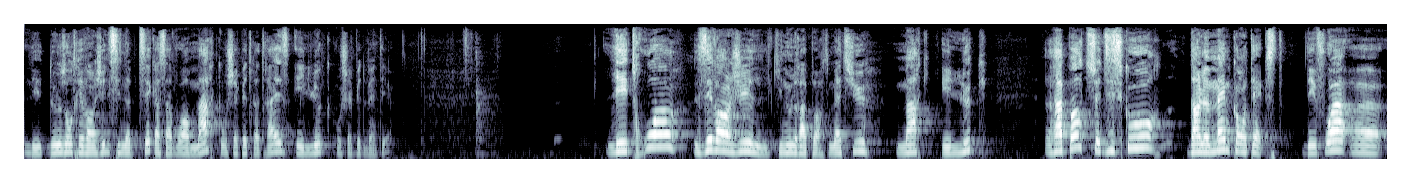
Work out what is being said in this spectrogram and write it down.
les deux autres évangiles synoptiques, à savoir Marc au chapitre 13 et Luc au chapitre 21. Les trois évangiles qui nous le rapportent, Matthieu, Marc et Luc, rapportent ce discours dans le même contexte. Des fois,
